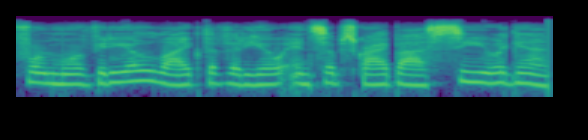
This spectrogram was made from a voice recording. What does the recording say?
For more video like the video and subscribe us see you again.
